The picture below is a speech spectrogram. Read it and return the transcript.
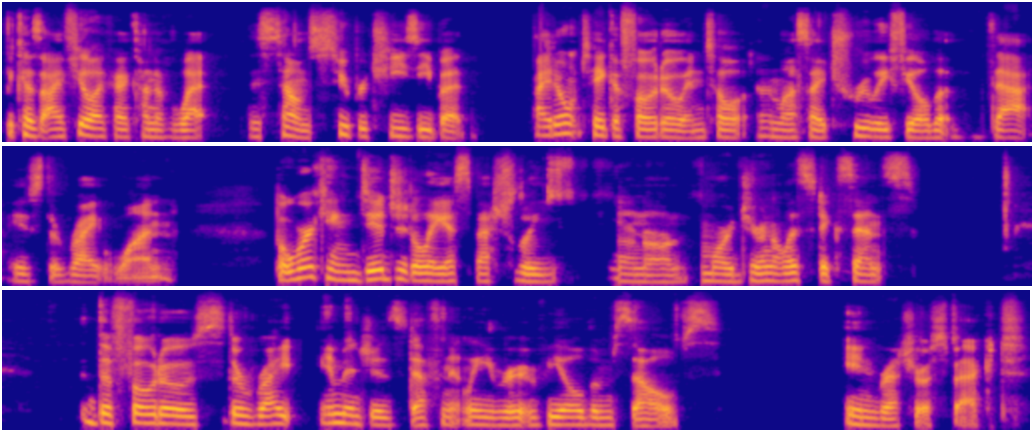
because I feel like I kind of let this sounds super cheesy, but I don't take a photo until unless I truly feel that that is the right one. But working digitally, especially in a more journalistic sense, the photos, the right images definitely reveal themselves in retrospect.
